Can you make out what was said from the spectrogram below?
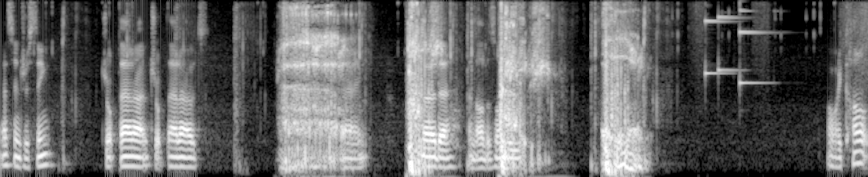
That's interesting. Drop that out, drop that out. And murder another zombie. Oh, I can't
